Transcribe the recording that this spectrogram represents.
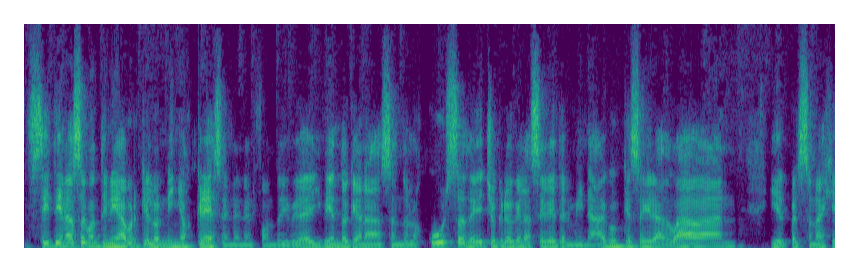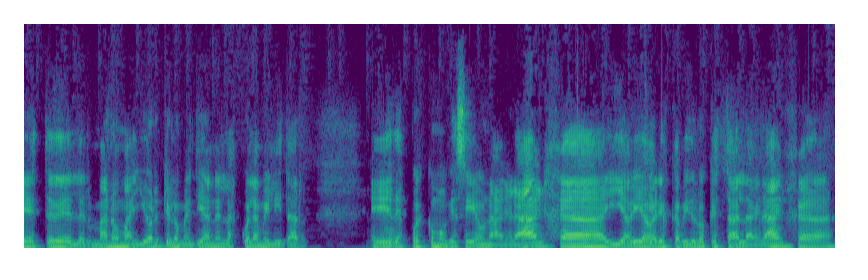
sí tiene su continuidad porque los niños crecen en el fondo y veis viendo que van avanzando los cursos. De hecho, creo que la serie terminaba con que se graduaban y el personaje este del hermano mayor que lo metían en la escuela militar. eh. Después como que se iba a una granja y había ¿Qué? varios capítulos que estaba en la granja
